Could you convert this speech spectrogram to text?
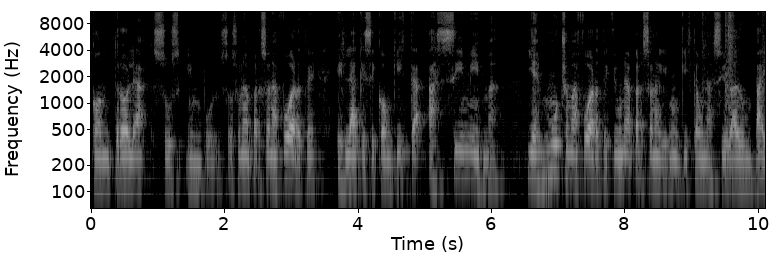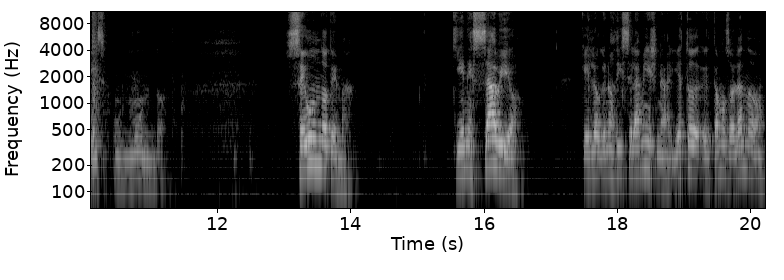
controla sus impulsos. Una persona fuerte es la que se conquista a sí misma y es mucho más fuerte que una persona que conquista una ciudad, un país, un mundo. Segundo tema. ¿Quién es sabio? ¿Qué es lo que nos dice la Mishnah? Y esto estamos hablando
